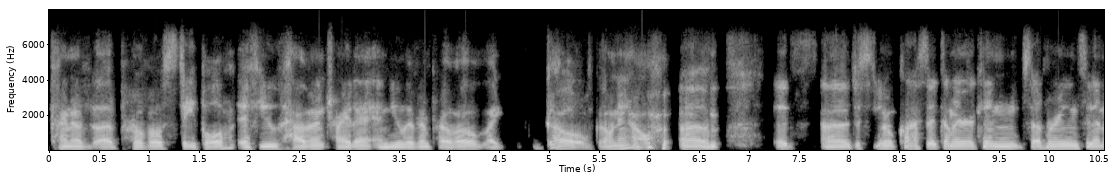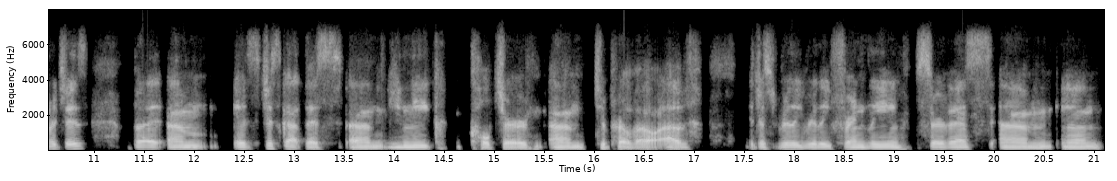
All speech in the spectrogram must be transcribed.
kind of a Provo staple. If you haven't tried it and you live in Provo, like go, go now. um, it's uh, just you know classic American submarine sandwiches, but um, it's just got this um, unique culture um, to Provo of just really really friendly service um, and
